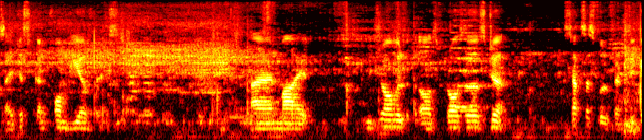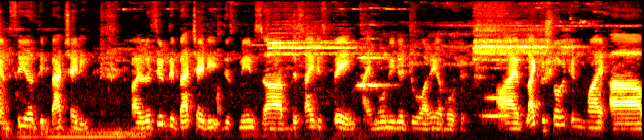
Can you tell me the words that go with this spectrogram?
So I just confirmed here friends and my withdrawal was processed successful friends. You can see here the batch id if i received the batch id this means uh, the site is paying. I no needed to worry about it. I'd like to show it in my uh,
